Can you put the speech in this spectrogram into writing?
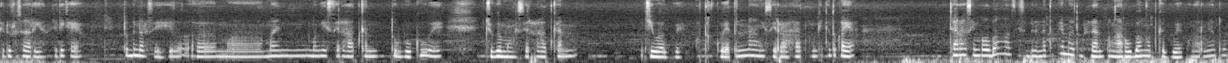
Tidur seharian. Jadi kayak itu benar sih heal, uh, mengistirahatkan tubuh gue juga mengistirahatkan jiwa gue otak gue tenang istirahat. Mungkin itu kayak cara simpel banget sih sebenarnya tapi emang itu beneran pengaruh banget ke gue. Pengaruhnya tuh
